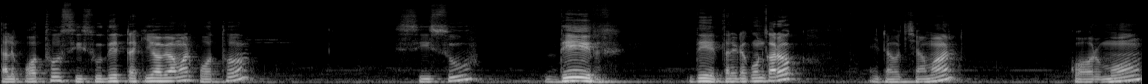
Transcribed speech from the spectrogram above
তাহলে পথ শিশুদেরটা কী হবে আমার? পথ শিশুদের। দের, তাহলে এটা কোন কারক? এটা হচ্ছে আমার কর্ম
